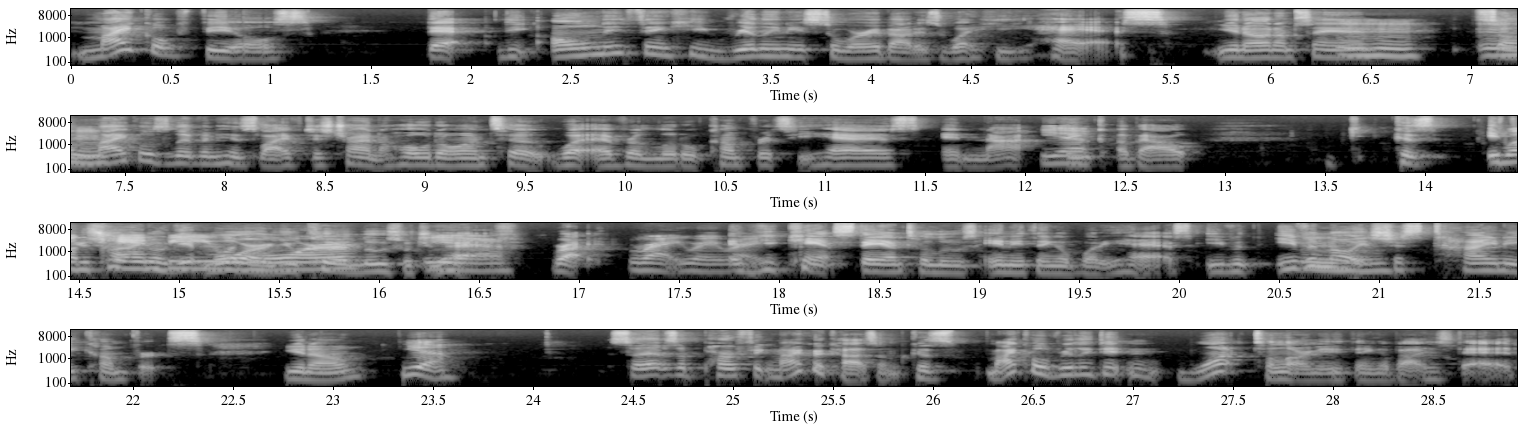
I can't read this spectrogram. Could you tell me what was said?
Michael feels that the only thing he really needs to worry about is what he has. You know what I'm saying? Mhm. So mhm. Michael's living his life just trying to hold on to whatever little comforts he has and not Yep. think about because if What you try and go get what more, you could lose what you Yeah. have. Right. right, right, And right. he can't stand to lose anything of what he has, even even though it's just tiny comforts, you know. yeah. So that was a perfect microcosm because Michael really didn't want to learn anything about his dad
